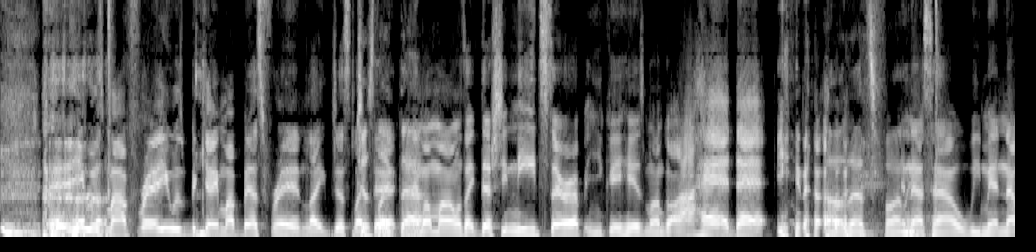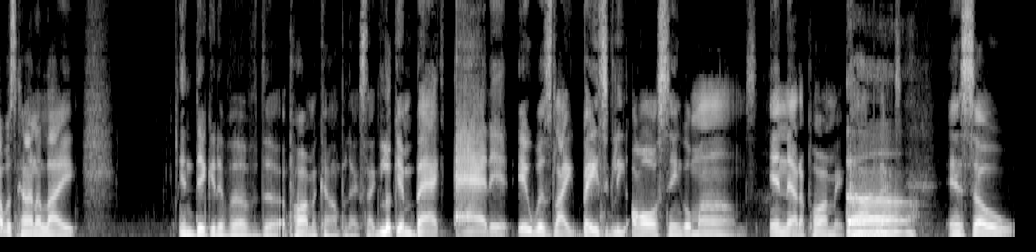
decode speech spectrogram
And he was my friend. He was became my best friend, like just like Just that. like that. And my mom was like, "Does she need syrup?" And you could hear his mom go, "I had that." You know. Oh, that's funny. And that's how we met. And that was kind of like indicative of the apartment complex. Like looking back at it, it was like basically all single moms in that apartment complex. Ah. And so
